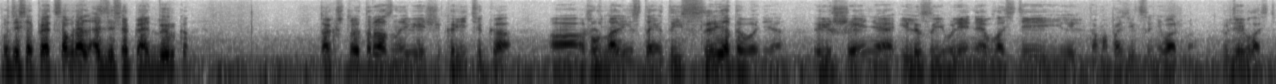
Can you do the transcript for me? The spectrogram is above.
вот здесь опять соврали, а здесь опять дырка. Так что это разные вещи. Критика а, журналиста – это исследование решения или заявления властей или там оппозиции, неважно, людей власти.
